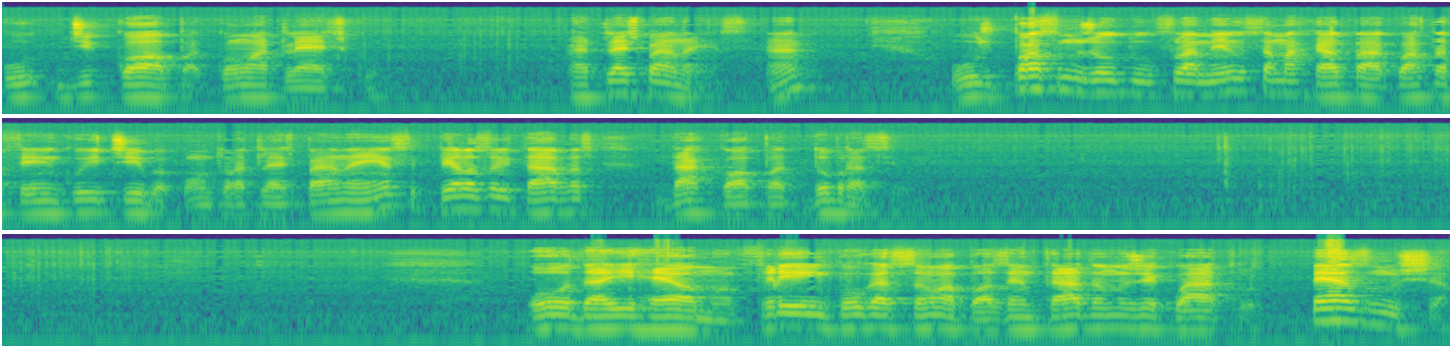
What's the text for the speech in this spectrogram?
o de Copa com o Atlético. Atlético Paranaense. Né? O próximo jogo do Flamengo está marcado para quarta-feira em Curitiba, contra o Atlético Paranaense, pelas oitavas da Copa do Brasil. Odair Helman freia empolgação após entrada no G4. Pés no chão.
